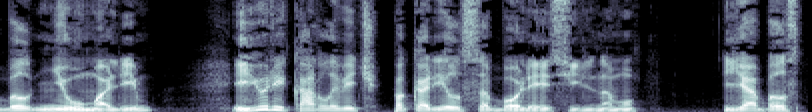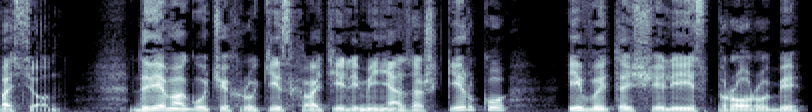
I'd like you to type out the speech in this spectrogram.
был неумолим, и Юрий Карлович покорился более сильному. Я был спасен. Две могучих руки схватили меня за шкирку и вытащили из проруби.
